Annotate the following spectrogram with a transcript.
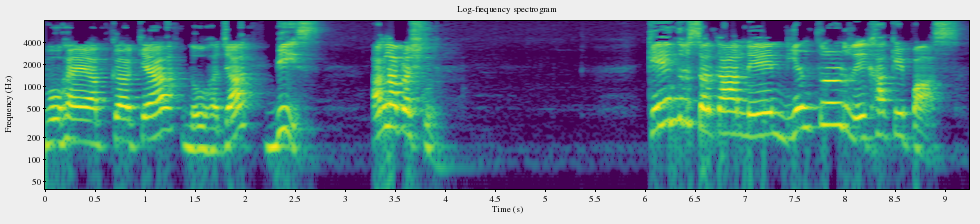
वो है आपका क्या? 2020 अगला प्रश्न। केंद्र सरकार ने नियंत्रण रेखा के पास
